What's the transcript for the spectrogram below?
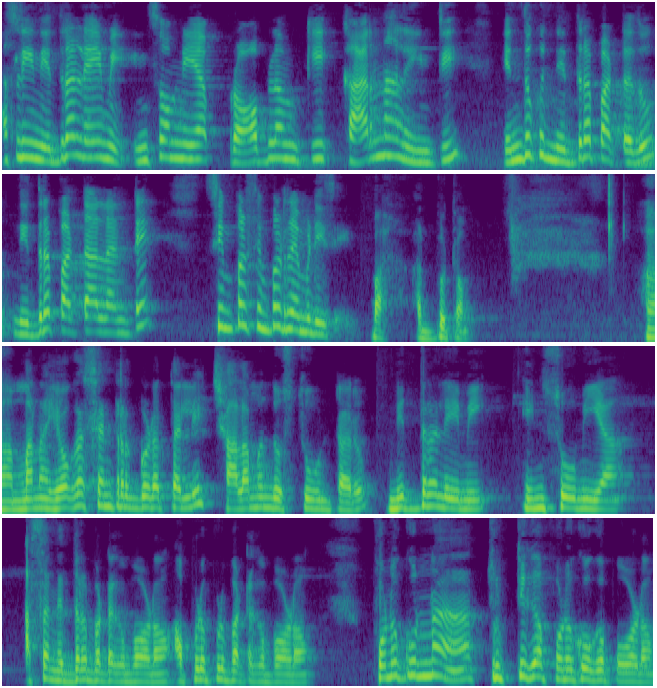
అసలు ఈ నిద్రలేమి ఇన్సోమ్నియా ప్రాబ్లంకి కారణాలు ఏంటి? ఎందుకు నిద్ర పట్టదు? నిద్ర పట్టాలంటే సింపుల్ సింపుల్ రెమెడీస్. బా అద్భుతం. మన యోగా సెంటర్కి కూడా తల్లి చాలామంది వస్తూ ఉంటారు. నిద్రలేమి ఇన్సోమియా అసలు నిద్ర పట్టకపోవడం అప్పుడప్పుడు పట్టకపోవడం పడుకున్న తృప్తిగా పడుకోకపోవడం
